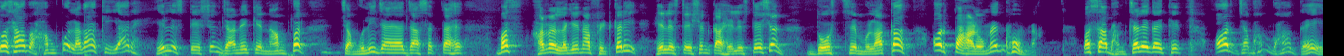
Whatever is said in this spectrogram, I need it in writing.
तो साहब, हमको लगा कि यार हिल स्टेशन जाने के नाम पर चमोली जाया जा सकता है। बस हर लगे ना फिट करी, हिल स्टेशन का हिल स्टेशन, दोस्त से मुलाकात और पहाड़ों में घूमना। बस साहब, हम चले गए थे और जब हम वहाँ गए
